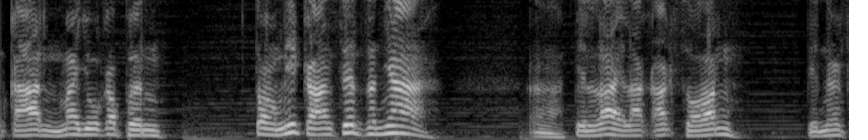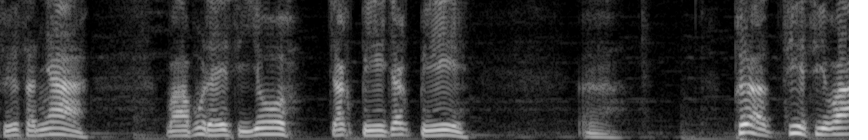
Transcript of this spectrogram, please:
ำการมาอยู่กับเพลินต้องมีการเซ็นสัญญาอ่าเป็นลายลักษณ์อักษร เป็นหนังสือสัญญา ว่าผู้ใดสิอยู่จักปีจักปีเออเพื่อที่สิว่า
